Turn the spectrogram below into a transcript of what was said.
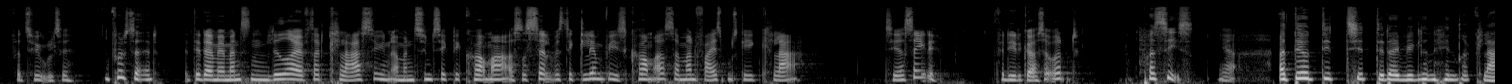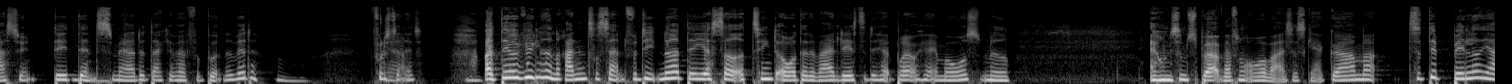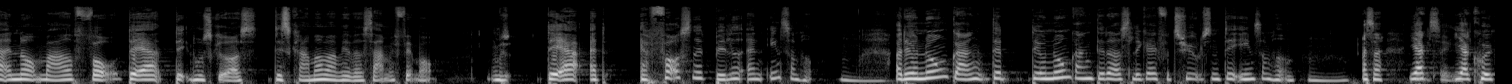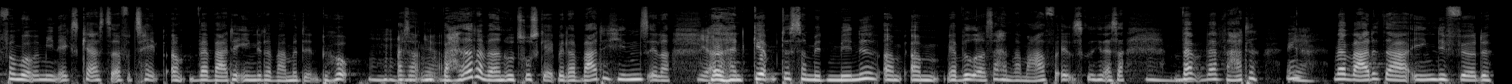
fortvivlelse. Fuldstændigt. Det der med, at man sådan leder efter et klarsyn, og man synes ikke, det kommer, og så selv hvis det glemtvis kommer, så er man faktisk måske ikke klar til at se det, fordi det gør så ondt. Præcis. Ja. Og det er jo det, tit det, der i virkeligheden hindrer klarsyn. Det er mm. den smerte, der kan være forbundet ved det. Mm. Fuldstændigt. Mm. Og det er jo i virkeligheden ret interessant, fordi noget af det, jeg sad og tænkte over, da det var, jeg læste det her brev her i morges med, at hun ligesom spørger, hvad for nogle overvejelser skal jeg gøre mig. Så det billede, jeg enormt meget får, det er, det, hun skriver også, det skræmmer mig, at vi har været sammen i fem år. Det er, at jeg får sådan et billede af en ensomhed. Mm. Og det er jo nogle gange, det, det er jo nogle gange det, der også ligger i fortvivlelsen, det er ensomheden. Mm. Altså, jeg, jeg kunne ikke formå med min ekskæreste at fortalt om, hvad var det egentlig, der var med den BH. Mm. Altså, ja. hvad havde der været en utroskab, eller var det hendes, eller ja. havde han gemt det som et minde om, om, jeg ved også, at han var meget forelsket i hende. Altså, mm. hvad, hvad var det? Ikke? Ja. Hvad var det, der egentlig førte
